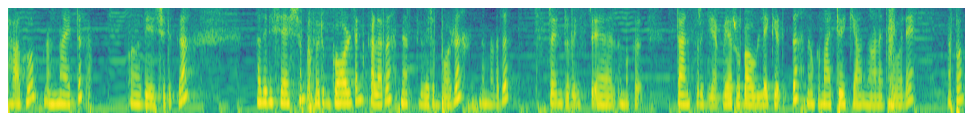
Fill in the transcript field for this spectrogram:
ഭാഗവും നന്നായിട്ട് വേവിച്ചെടുക്കുക. അതിനുശേഷം ഒരു ഗോൾഡൻ കളറ് നിറത്തിൽ വരുമ്പോൾ നമ്മളത് റിവേസ് നമുക്ക് ട്രാൻസ്ഫർ ചെയ്യാം. വേറൊരു ബൗളിലേക്ക് എടുത്ത് നമുക്ക് മാറ്റി വയ്ക്കാവുന്നതാണ് ഇതുപോലെ. അപ്പം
